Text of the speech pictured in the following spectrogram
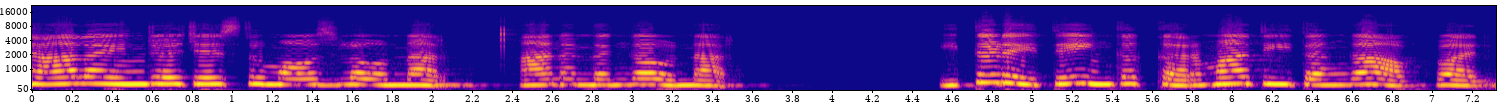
చాలా ఎంజాయ్ చేస్తూ మౌజ్లో ఉన్నారు ఆనందంగా ఉన్నారు. ఇతడైతే ఇంకా కర్మాతీతంగా అవ్వాలి.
